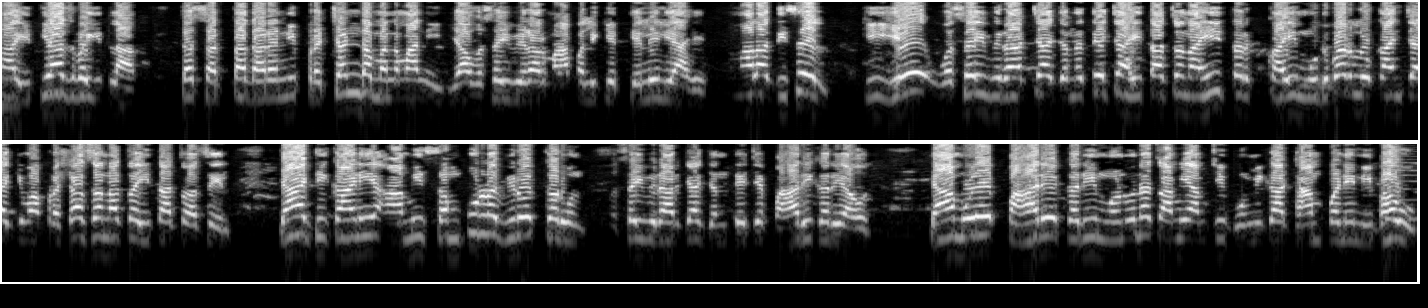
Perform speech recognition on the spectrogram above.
हा इतिहास बघितला तर सत्ताधाऱ्यांनी प्रचंड मनमानी या वसई विरार महापालिकेत केलेली आहे. मला दिसेल की हे वसई विरारच्या जनतेच्या हिताचं नाही तर काही मुठभर लोकांच्या किंवा प्रशासनाच्या हिताचं असेल. त्या ठिकाणी आम्ही संपूर्ण विरोध करून वसई विरारच्या जनतेचे पहारेकरी आहोत. त्यामुळे पहारेकरी म्हणूनच आम्ही आमची भूमिका ठामपणे निभावू.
